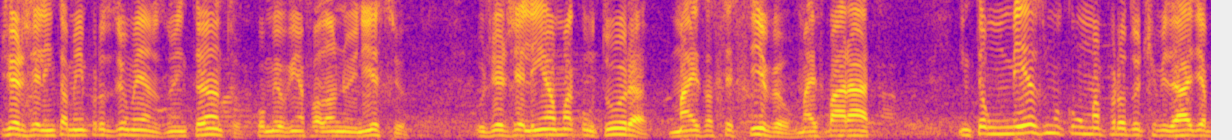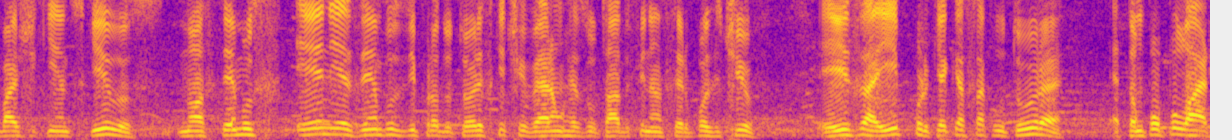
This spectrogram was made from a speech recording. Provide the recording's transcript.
gergelim também produziu menos. No entanto, como eu vinha falando no início, o gergelim é uma cultura mais acessível, mais barata. Então, mesmo com uma produtividade abaixo de 500 quilos, nós temos N exemplos de produtores que tiveram um resultado financeiro positivo. Eis aí porque que essa cultura é tão popular.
